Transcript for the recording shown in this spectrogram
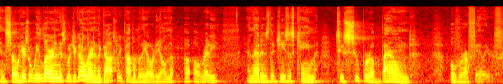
And so here's what we learn, and this is what you're going to learn in the gospel. You probably already all know, uh, already, and that is that Jesus came to superabound over our failures.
